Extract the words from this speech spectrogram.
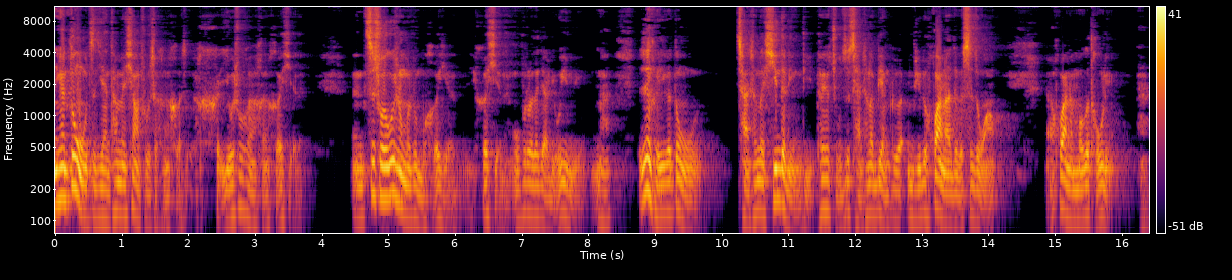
你看动物之间他们相处是很和很有时候很很和谐的，嗯，之所以为什么这么和谐和谐呢？我不知道大家留意没有？啊，任何一个动物产生了新的领地，它的组织产生了变革，你比如换了这个狮子王，啊，换了某个头领，啊，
